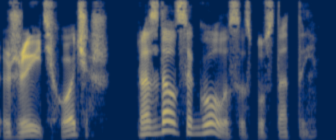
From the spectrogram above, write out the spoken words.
«Жить хочешь?» — раздался голос из пустоты.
